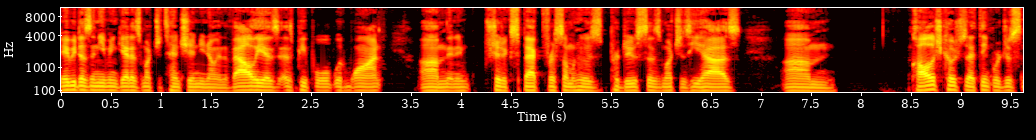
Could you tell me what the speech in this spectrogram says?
Maybe doesn't even get as much attention, you know, in the valley as, as people would want um, and should expect for someone who has produced as much as he has. Um, college coaches, I think, were just,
